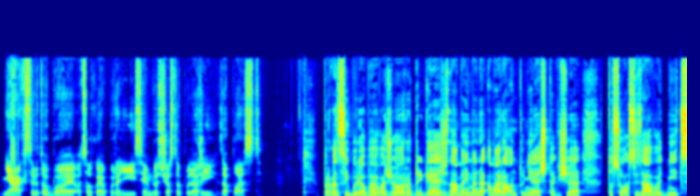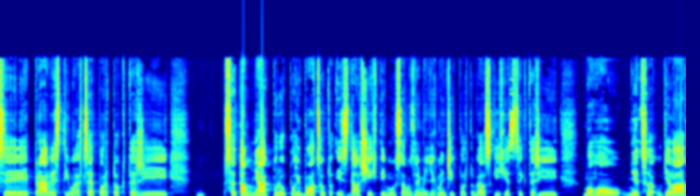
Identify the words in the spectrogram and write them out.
nějak se do toho boje o celkové pořadí se jim dost často podaří zaplést. Prvenství bude obhajovat Joe Rodriguez, známé jméno Amaro Antuněš, takže to jsou asi závodníci právě z týmu FC Porto, kteří se tam nějak budou pohybovat, jsou to i z dalších týmů, samozřejmě těch menších portugalských jezdci, kteří mohou něco udělat.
